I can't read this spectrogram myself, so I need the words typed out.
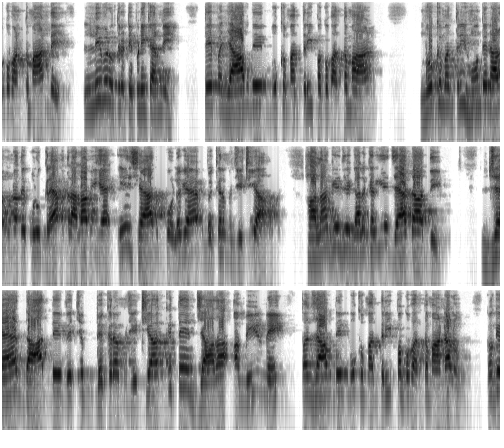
ਭਗਵੰਤ ਮਾਨ ਦੇ ਲਿਵਰ ਉੱਤੇ ਟਿੱਪਣੀ ਕਰਨੀ। ਤੇ ਪੰਜਾਬ ਦੇ ਮੁੱਖ ਮੰਤਰੀ ਭਗਵੰਤ ਮਾਨ ਮੁੱਖ ਮੰਤਰੀ ਹੋਣ ਦੇ ਨਾਲ ਉਹਨਾਂ ਦੇ ਕੋਲ ਗ੍ਰਹਿ ਮੰਤਰਾਲਾ ਵੀ ਹੈ। ਇਹ ਸ਼ਾਇਦ ਭੁੱਲ ਗਿਆ ਹੈ ਬਿਕਰਮ ਮਜੀਠੀਆ ਹਾਲਾਂਕਿ ਜੇ ਗੱਲ ਕਰੀਏ ਜਾਇਦਾਦ ਦੀ, ਜਾਇਦਾਦ ਦੇ ਵਿੱਚ ਬਿਕਰਮ ਮਜੀਠੀਆ ਕਿਤੇ ਜ਼ਿਆਦਾ ਅਮੀਰ ਨੇ ਪੰਜਾਬ ਦੇ ਮੁੱਖ ਮੰਤਰੀ ਭਗਵੰਤ ਮਾਨ ਨਾਲੋਂ, ਕਿਉਂਕਿ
